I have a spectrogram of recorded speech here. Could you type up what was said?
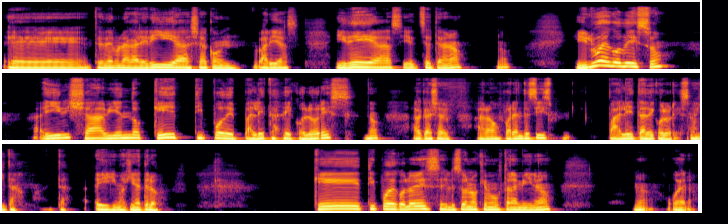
Eh, tener una galería ya con varias ideas y etcétera, ¿no? Y luego de eso, ir ya viendo qué tipo de paletas de colores, ¿no? Acá ya hagamos paréntesis, paleta de colores, ahí está, ahí está. imagínatelo. ¿Qué tipo de colores son los que me gustan a mí, no? ¿No? Bueno.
